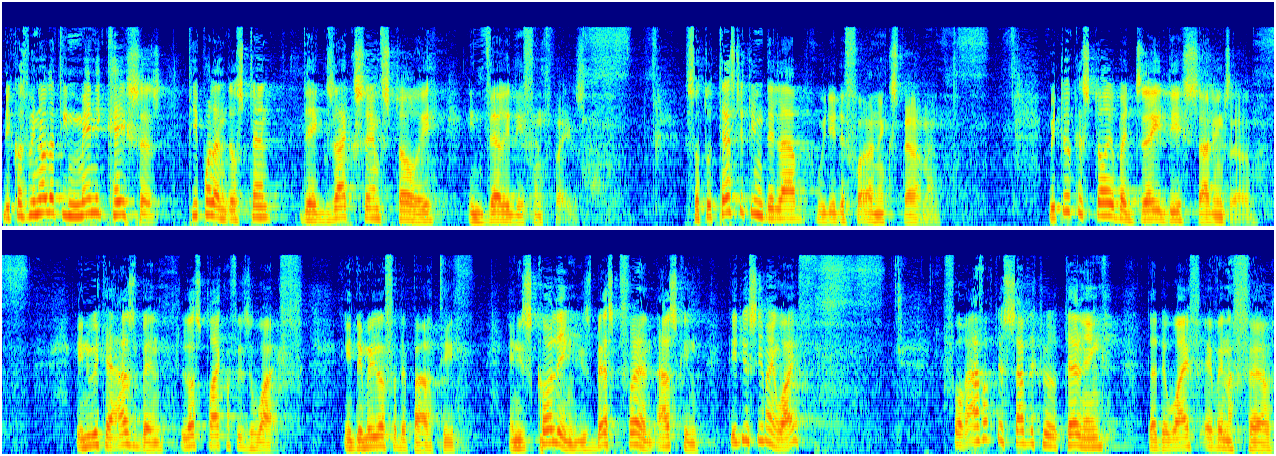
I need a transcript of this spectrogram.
Because we know that in many cases, people understand the exact same story in very different ways. So, to test it in the lab, we did a following experiment. We took a story by J.D. Salinger, in which a husband lost track of his wife in the middle of the party, and is calling his best friend, asking, Did you see my wife? For half of the subject, we were telling that the wife had an affair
